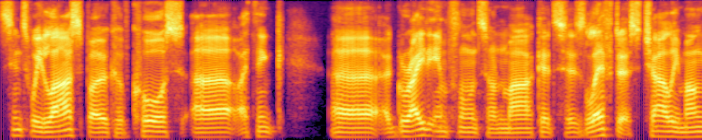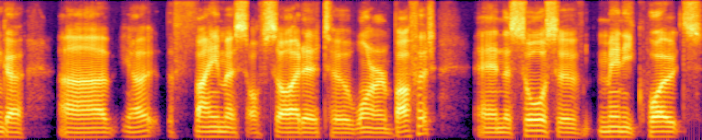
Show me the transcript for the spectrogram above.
since we last spoke, of course, uh, I think uh, a great influence on markets has left us. Charlie Munger, uh, you know, the famous offsider to Warren Buffett and the source of many quotes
